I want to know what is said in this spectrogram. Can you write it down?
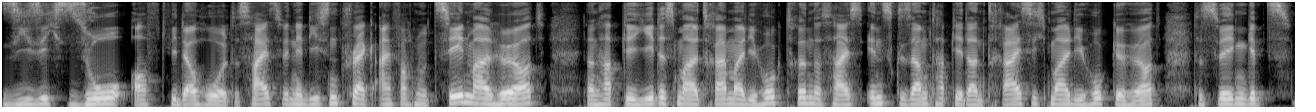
sie sich so oft wiederholt. Das heißt, wenn ihr diesen Track einfach nur zehnmal hört, dann habt ihr jedes Mal dreimal die Hook drin. Das heißt, insgesamt habt ihr dann 30 Mal die Hook gehört. Deswegen gibt's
